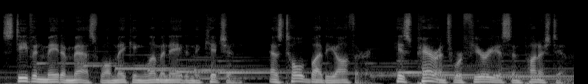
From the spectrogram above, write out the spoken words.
Stephen made a mess while making lemonade in the kitchen, as told by the author. His parents were furious and punished him.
